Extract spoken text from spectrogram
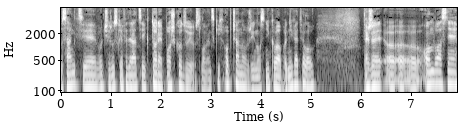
sankcie voči Ruskej federácii, ktoré poškodzujú slovenských občanov, živnostníkov a podnikateľov? Takže uh, uh, on vlastne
